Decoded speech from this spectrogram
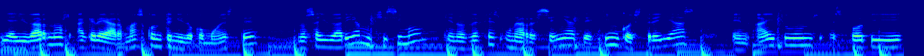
y ayudarnos a crear más contenido como este, nos ayudaría muchísimo que nos dejes una reseña de 5 estrellas en iTunes, Spotify,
